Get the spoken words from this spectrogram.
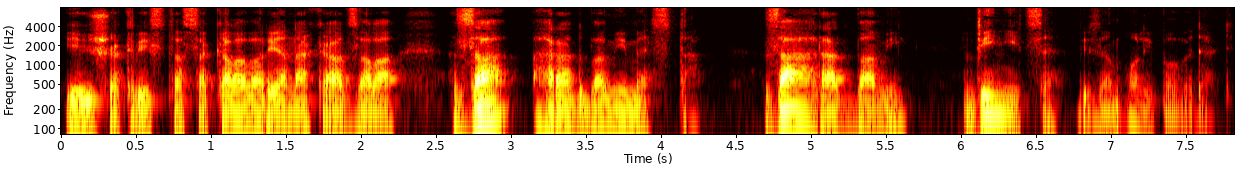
Ježiša Krista sa Kalavaria nachádzala za hradbami mesta. Za hradbami Vinice, by sme mohli povedať.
